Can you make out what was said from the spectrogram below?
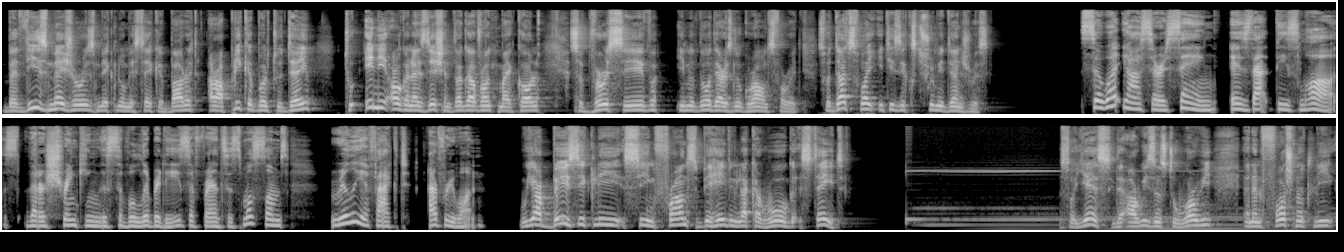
But these measures, make no mistake about it, are applicable today to any organization the government might call subversive, even though there is no grounds for it. So, that's why it is extremely dangerous. So, what Yasser is saying is that these laws that are shrinking the civil liberties of France's Muslims really affect everyone. We are basically seeing France behaving like a rogue state. So, yes, there are reasons to worry, and unfortunately,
